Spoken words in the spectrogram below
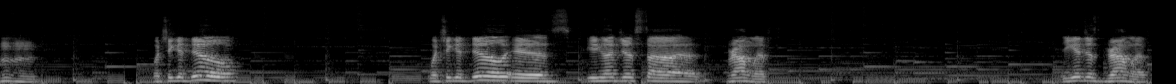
Mm -mm. What you could do. What you could do is you could just uh, ground lift. You could just ground lift.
